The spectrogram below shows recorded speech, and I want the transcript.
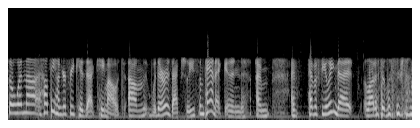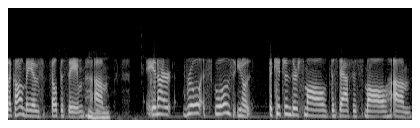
So when the Healthy Hunger Free Kids Act came out, um, there was actually some panic, and I'm I have a feeling that a lot of the listeners on the call may have felt the same. Um, in our rural schools, you know, the kitchens are small, the staff is small. Um,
